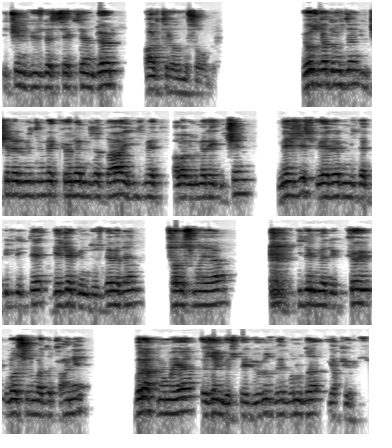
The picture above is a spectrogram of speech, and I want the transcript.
için yüzde 84 artırılmış oldu. Yozgat'ımızın, ilçelerimizin ve köylerimize daha iyi hizmet alabilmeleri için meclis üyelerimizle birlikte gece gündüz demeden çalışmaya gidilmedik, köy ulaşılmadık hane bırakmamaya özen gösteriyoruz ve bunu da yapıyoruz.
